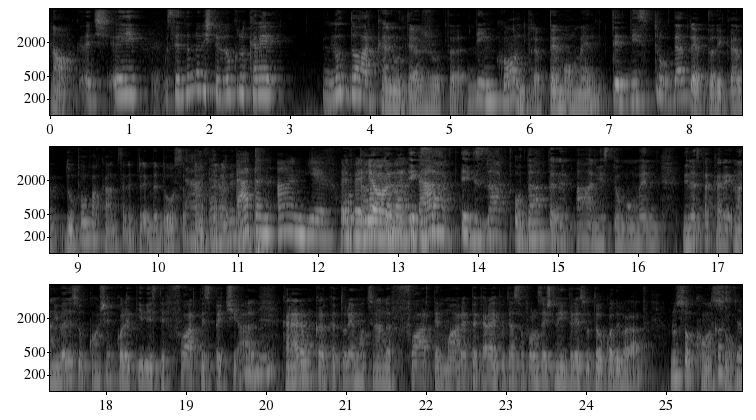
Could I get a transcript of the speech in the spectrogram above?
No, deci îi, se întâmplă niște lucruri care nu doar că nu te ajută, din contră, pe moment te distrug de-a dreptul. Adică după vacanță ne trebuie două Da, săptămâni dar revenim. odată în an e Odată Revelionul, în an, da? exact, exact, odată în an este un moment din ăsta care la nivel de subconștient colectiv este foarte special, Mhm. care are o încărcătură emoțională foarte mare pe care ai putea să o folosești în interesul tău cu adevărat. Nu să o consumi. Costum,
